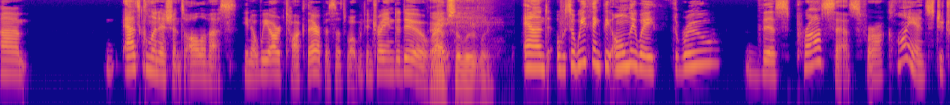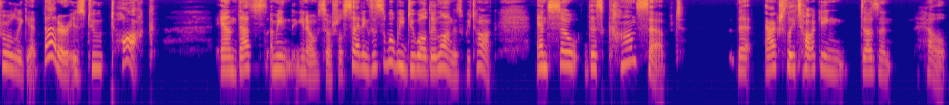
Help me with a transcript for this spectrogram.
Um, as clinicians, all of us, you know, we are talk therapists. That's what we've been trained to do, right? Absolutely. And so we think the only way through this process for our clients to truly get better is to talk. And that's, I mean, you know, social settings, this is what we do all day long is we talk. And so this concept that actually talking doesn't help.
